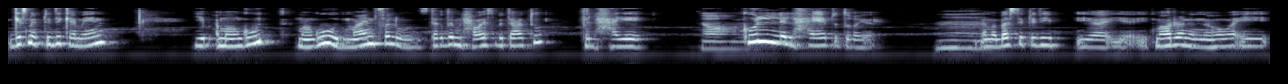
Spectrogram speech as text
الجسم يبتدي كمان يبقى موجود موجود mindful ويستخدم الحواس بتاعته في الحياة. آه. كل الحياة بتتغير. مم. لما بس يبتدي يتمرن إن هو إيه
